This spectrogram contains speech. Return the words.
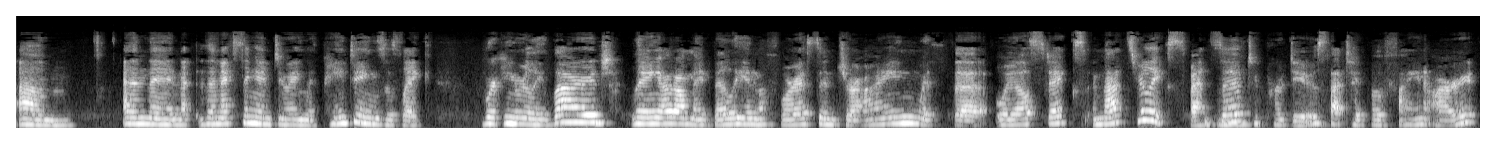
Um, and then the next thing I'm doing with paintings is like working really large, laying out on my belly in the forest and drawing with the oil sticks. And that's really expensive mm. to produce that type of fine art.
